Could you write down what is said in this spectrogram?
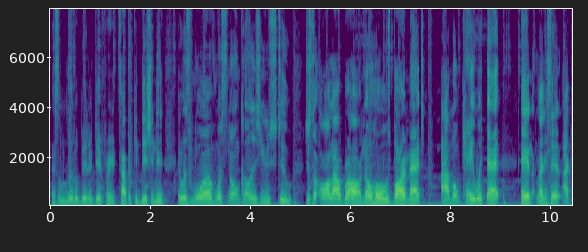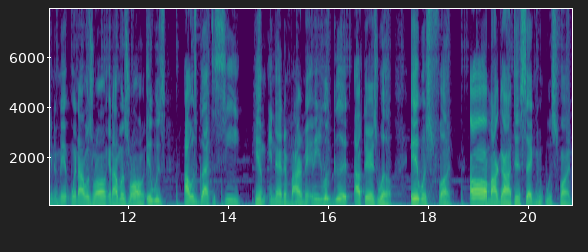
That's a little bit of different type of conditioning. It was more of what Stone Cold is used to, just an all-out brawl, no holds barred match. I'm okay with that. And like I said, I can admit when I was wrong, and I was wrong. It was. I was glad to see him in that environment, and he looked good out there as well. It was fun. Oh my God, this segment was fun.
